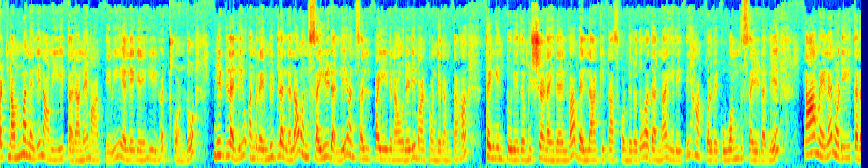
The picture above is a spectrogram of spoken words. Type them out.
ಬಟ್ ನಮ್ಮ ಮನೇಲಿ ನಾವು ಈ ಥರನೇ ಮಾಡ್ತೀವಿ, ಎಲೆಗೆ ಹೀಗೆ ಹಚ್ಕೊಂಡು. ಮಿಡ್ಲಲ್ಲಿ ಅಂದರೆ ಮಿಡ್ಲಲ್ಲ ಒಂದು ಸೈಡಲ್ಲಿ ಒಂದು ಸ್ವಲ್ಪ ಈಗ ನಾವು ರೆಡಿ ಮಾಡ್ಕೊಂಡಿರೋಂತಹ ತೆಂಗಿನ ತುರಿದು ಮಿಶ್ರಣ ಇದೆ ಅಲ್ವಾ? ಬೆಲ್ಲ ಹಾಕಿ ಕಾಸ್ಕೊಂಡಿರೋದು, ಅದನ್ನು ಈ ರೀತಿ ಹಾಕ್ಕೊಳ್ಬೇಕು ಒಂದು ಸೈಡಲ್ಲಿ ಆಮೇಲೆ ನೋಡಿ, ಈ ಥರ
